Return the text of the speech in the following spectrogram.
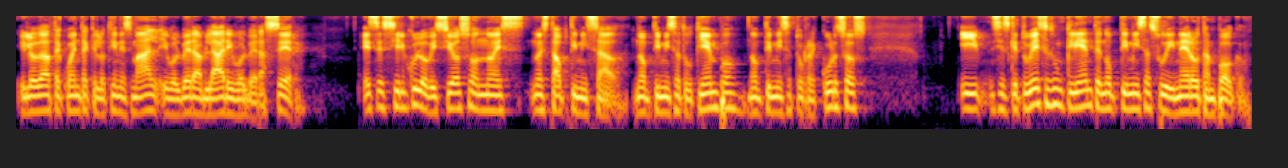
y luego darte cuenta que lo tienes mal y volver a hablar y volver a hacer ese círculo vicioso no, es, no está optimizado. No optimiza tu tiempo, no optimiza tus recursos. Y si es que tuvieses un cliente, no optimiza su dinero tampoco.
